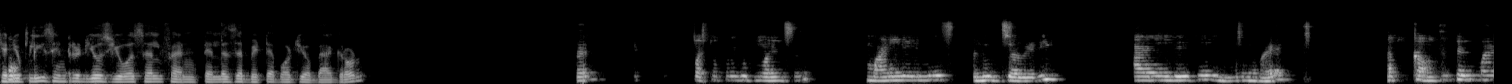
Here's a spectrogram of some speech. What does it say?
Can you please introduce yourself and tell us a bit about your background? Well, first of all, good morning, sir. My name is Anuj Javeri. I live in Mumbai. I've completed my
